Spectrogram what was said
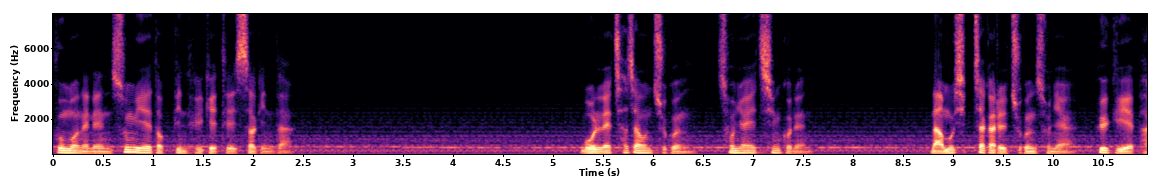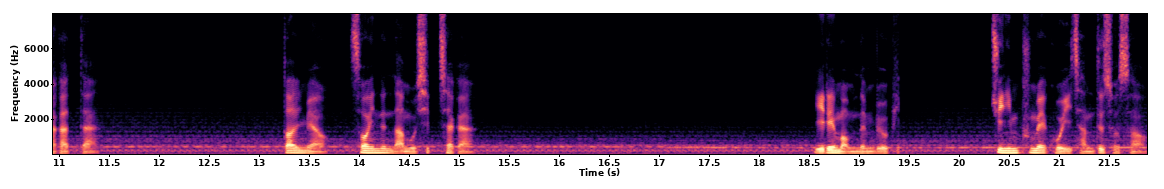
부모네는 숨 위에 덮인 흙에 들썩인다. 몰래 찾아온 죽은 소녀의 친구는 나무 십자가를 죽은 소녀 흙 위에 박았다. 떨며 서 있는 나무 십자가. 이름 없는 묘비. 주님 품에 고이 잠드소서.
